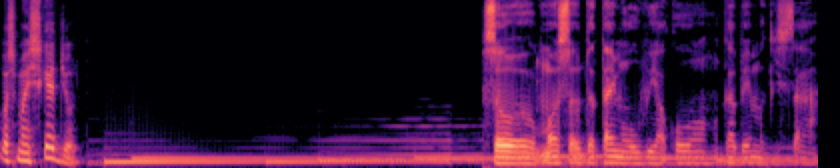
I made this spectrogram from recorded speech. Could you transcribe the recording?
was my schedule. So, most of the time, ako gabi mag-isa.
